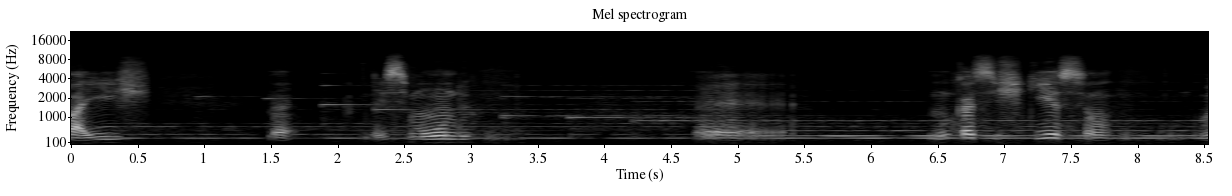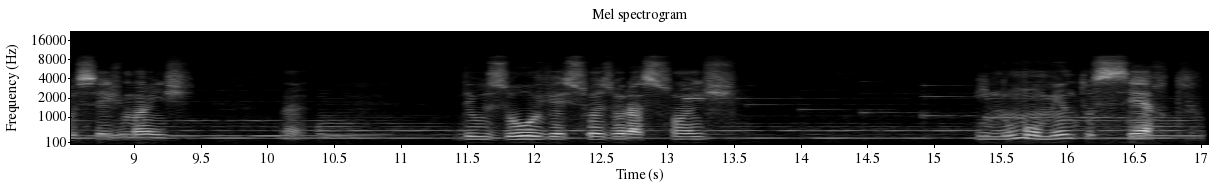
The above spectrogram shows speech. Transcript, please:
país, né, desse mundo. É, nunca se esqueçam, vocês mães, né, Deus ouve as suas orações e no momento certo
